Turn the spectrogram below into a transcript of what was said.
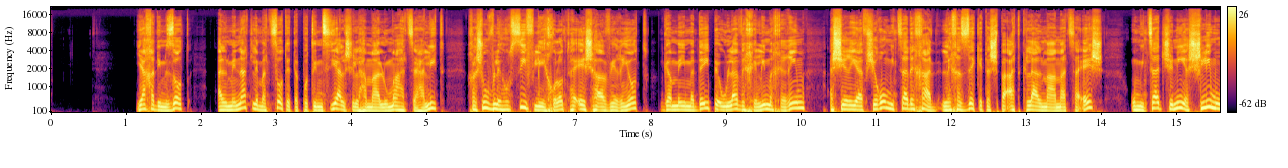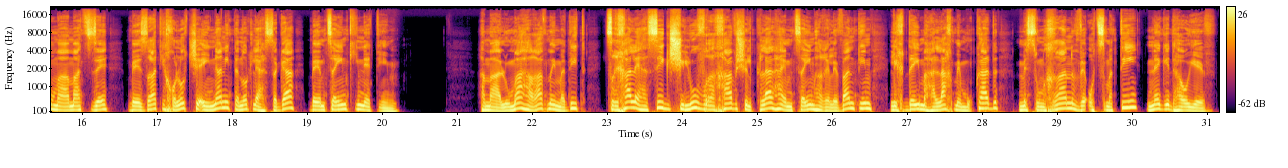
יחד עם זאת, על מנת למצות את הפוטנציאל של המהלומה הצה"לית, חשוב להוסיף ליכולות האש האוויריות גם מימדי פעולה וכלים אחרים, אשר יאפשרו מצד אחד לחזק את השפעת כלל מאמץ האש, ומצד שני ישלימו מאמץ זה בעזרת יכולות שאינן ניתנות להשגה באמצעים קינטיים. המהלומה הרב-מימדית צריכה להשיג שילוב רחב של כלל האמצעים הרלוונטיים לכדי מהלך ממוקד, מסונכרן ועוצמתי נגד האויב.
